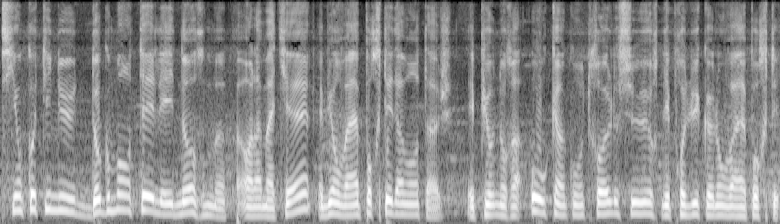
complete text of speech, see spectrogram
Si on continue d'augmenter les normes en la matière, eh bien on va importer davantage. Et puis on n'aura aucun contrôle sur les produits que l'on va importer.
